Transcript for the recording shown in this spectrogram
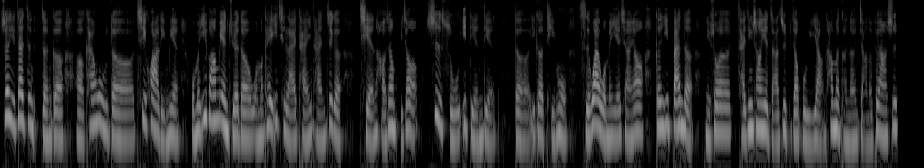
所以在这整个呃刊物的企划里面，我们一方面觉得我们可以一起来谈一谈这个钱，好像比较世俗一点点。的一个题目。此外，我们也想要跟一般的你说财经商业杂志比较不一样，他们可能讲的非常是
